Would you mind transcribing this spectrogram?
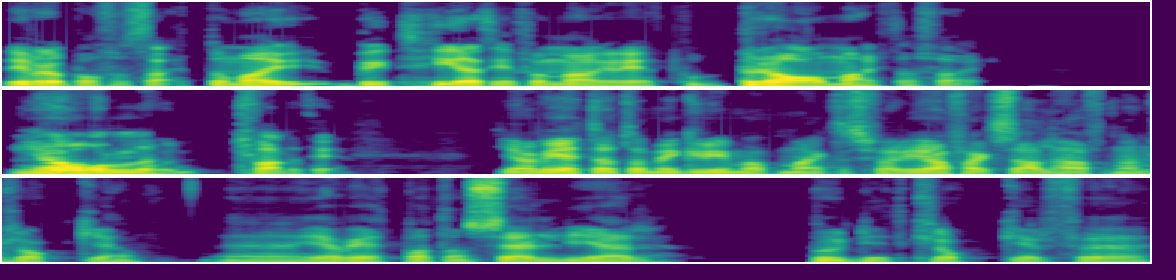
Det vill jag bara få sagt. De har ju byggt hela sin förmögenhet på bra marknadsföring. Ja, Noll och- kvalitet. Jag vet att de är grymma på marknadsföring. Jag har faktiskt aldrig haft någon Mm. klocka. Eh, Jag vet bara att de säljer budgetklockor för...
